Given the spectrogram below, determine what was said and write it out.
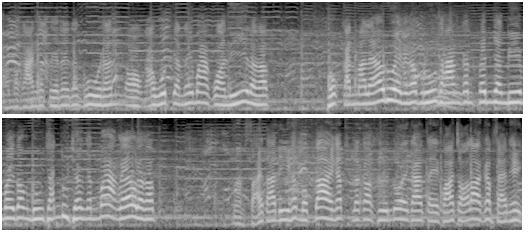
กรรมการก็เตือนให้ทั้งคู่นั้น ออกอาวุธกันให้มากกว่านี้แหละครับชกกันมาแล้วด้วยนะครับ รู้ทางกันเป็นอย่างดีไม่ต้องดูชั้นดูเชิงกันมากแล้วแหละครับ อะสายตาดีครับหลบได้ครับ แล้วก็คืนด้วยการเตะขวาเจาะล่างครับแสนเฮง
